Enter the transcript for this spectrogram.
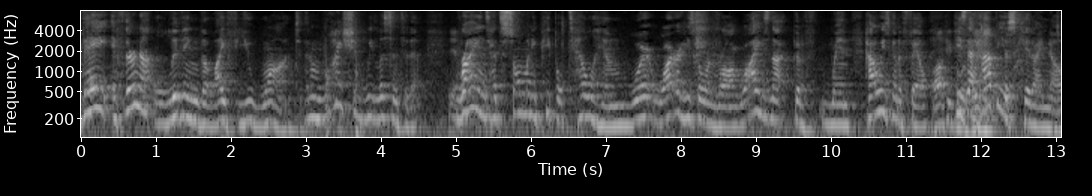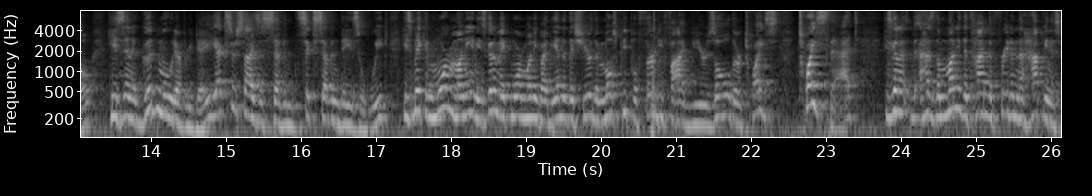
They, if they're not living the life you want, then why should we listen to them? Yeah. Ryan's had so many people tell him where, why he's going wrong, why he's not going to win, how he's going to fail. A lot of people He's the happiest kid I know. He's in a good mood every day. He exercises seven, six, seven days a week. He's making more money, and he's going to make more money by the end of this year than most people 35 years old, or twice, twice that. He's going to has the money, the time, the freedom, the happiness.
